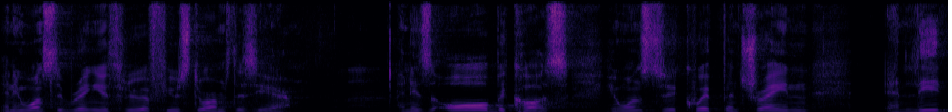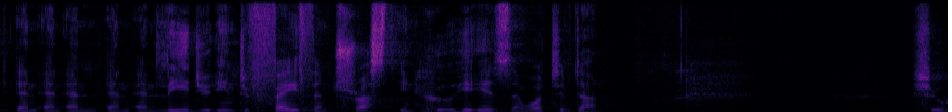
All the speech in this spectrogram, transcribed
And He wants to bring you through a few storms this year. And it's all because He wants to equip and train and lead and, and, and, and, and lead you into faith and trust in who He is and what you've done. Shoo.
